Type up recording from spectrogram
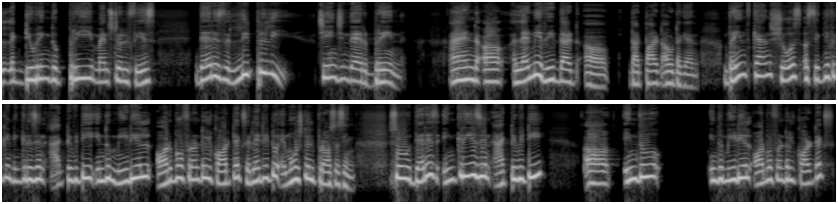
like during the pre-menstrual phase there is literally change in their brain and uh, let me read that uh, that part out again. Brain scan shows a significant increase in activity in the medial orbofrontal cortex related to emotional processing. So there is increase in activity uh, in the in the medial orbofrontal cortex,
